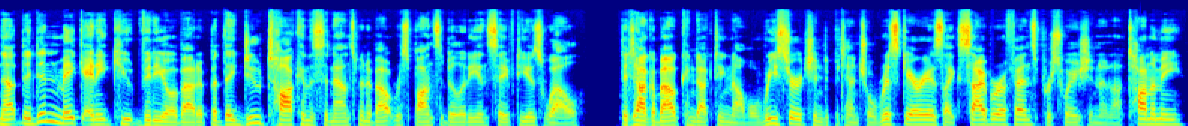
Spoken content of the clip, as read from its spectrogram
Now, they didn't make any cute video about it, but they do talk in this announcement about responsibility and safety as well, they talk about conducting novel research into potential risk areas like cyber offense, persuasion, and autonomy.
